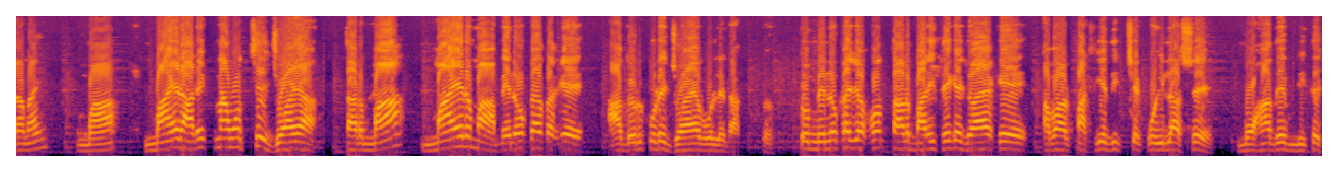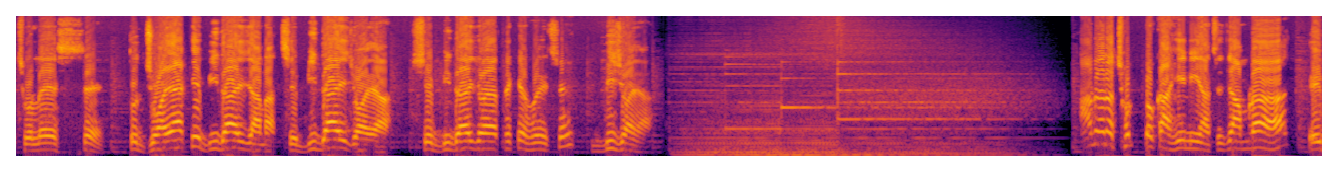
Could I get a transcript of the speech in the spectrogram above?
জানাই। মা, মায়ের আরেক নাম হচ্ছে জয়া। তার মা, মায়ের মা, মেনকা তাকে আদর করে জয়া বলে ডাকতো তো মেনকা যখন তার বাড়ি থেকে জয়াকে আবার পাঠিয়ে দিচ্ছে, কৈলাসে, মহাদেব নিতে চলে এসছে। তো জয়াকে বিদায় জানাচ্ছে, বিদায় জয়া। সে বিদায় জয়া থেকে হয়েছে বিজয়া। আরও একটা ছোট্ট কাহিনী আছে যে আমরা এই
